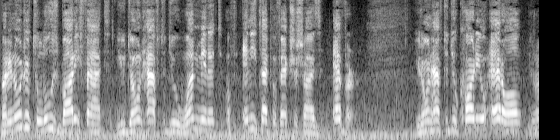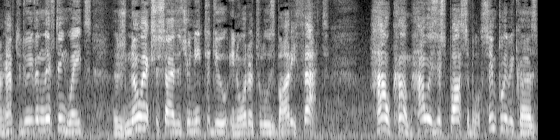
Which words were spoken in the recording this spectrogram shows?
but in order to lose body fat, you don't have to do one minute of any type of exercise ever. You don't have to do cardio at all. You don't have to do even lifting weights. There's no exercise that you need to do in order to lose body fat. How come? How is this possible? Simply because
